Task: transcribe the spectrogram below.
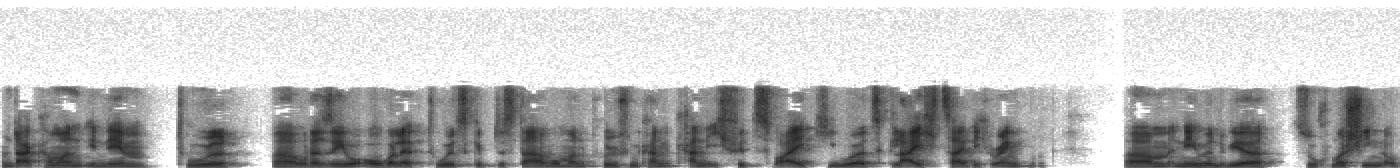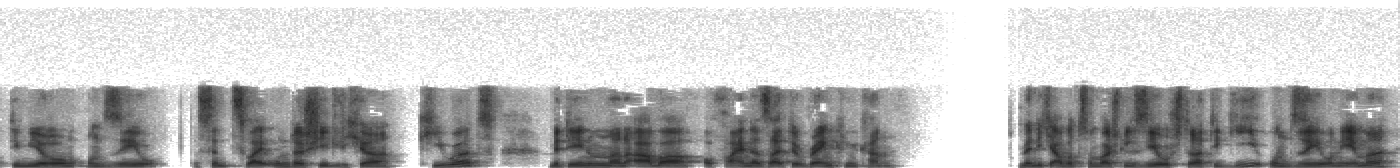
Und da kann man in dem Tool äh, oder SEO Overlap Tools gibt es da, wo man prüfen kann, kann ich für zwei Keywords gleichzeitig ranken. Ähm, nehmen wir Suchmaschinenoptimierung und SEO. Das sind zwei unterschiedliche Keywords, mit denen man aber auf einer Seite ranken kann. Wenn ich aber zum Beispiel SEO-Strategie und SEO nehme,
